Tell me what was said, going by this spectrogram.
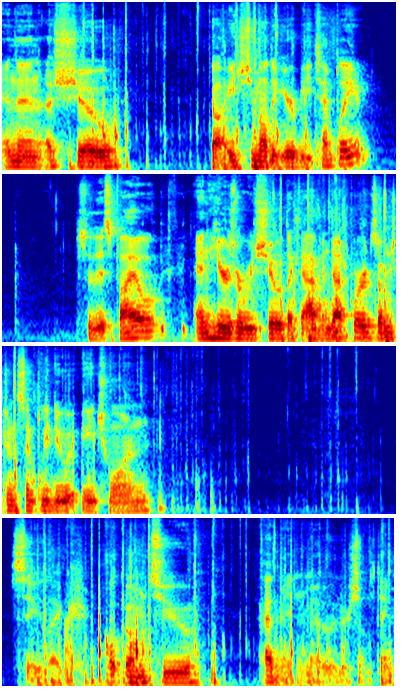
and then a show.html.erb template. So this file, and here's where we show like the admin dashboard. So I'm just going to simply do h1, say like, welcome to admin mode or something.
